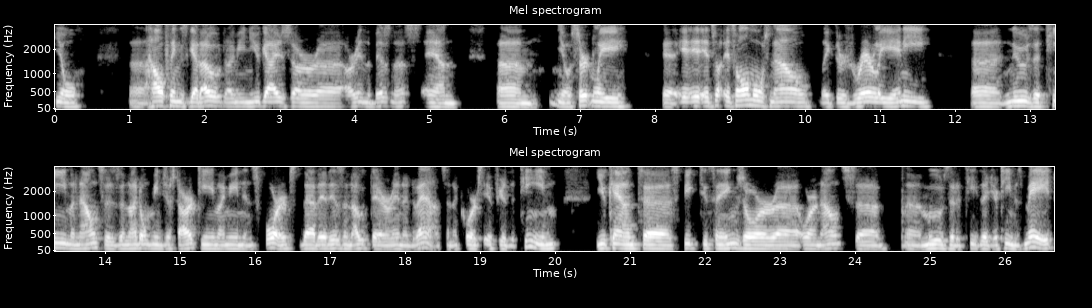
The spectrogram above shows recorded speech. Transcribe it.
you know how things get out, I mean, you guys are are in the business and um, you know, certainly it, it's it's almost now like there's rarely any uh, news a team announces, and I don't mean just our team, I mean in sports that it isn't out there in advance. And of course, if you're the team, you can't uh, speak to things or uh, or announce uh, uh, moves that a team that your team has made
